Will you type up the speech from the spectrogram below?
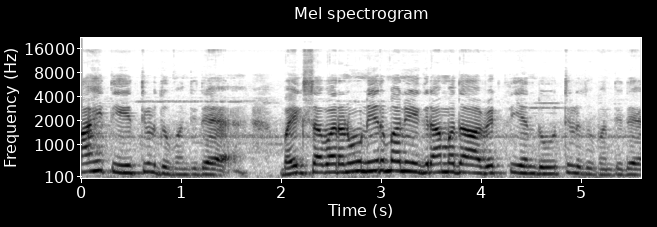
ಮಾಹಿತಿ ತಿಳಿದು ಬಂದಿದೆ. ಬೈಕ್ ಸವಾರನು ನಿರ್ಮನಿ ಗ್ರಾಮದ ವ್ಯಕ್ತಿ ಎಂದು ತಿಳಿದು ಬಂದಿದೆ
